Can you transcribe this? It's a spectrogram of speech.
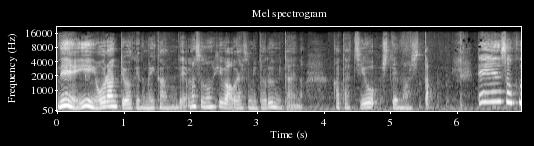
ね家におらんっていうわけにもいかんので、まあ、その日はお休み取るみたいな形をしてました。で遠足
